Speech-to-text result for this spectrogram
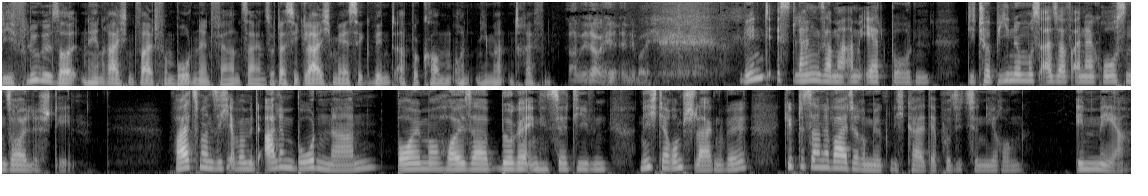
Die Flügel sollten hinreichend weit vom Boden entfernt sein, sodass sie gleichmäßig Wind abbekommen und niemanden treffen. Wind ist langsamer am Erdboden. Die Turbine muss also auf einer großen Säule stehen. Falls man sich aber mit allem bodennahen, Bäume, Häuser, Bürgerinitiativen, nicht herumschlagen will, gibt es eine weitere Möglichkeit der Positionierung. Im Meer.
